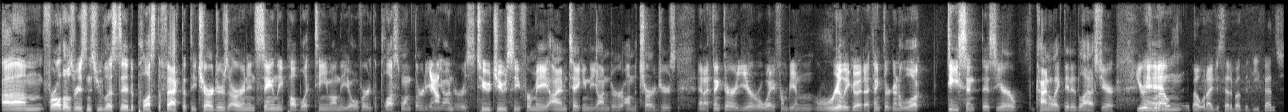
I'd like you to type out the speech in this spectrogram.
Um, for all those reasons you listed, plus the fact that the Chargers are an insanely public team on the over, the plus 130 yeah. and the under is too juicy for me. I'm taking the under on the Chargers, and I think they're a year away from being really good. I think they're going to look decent this year, kind of like they did last year. Here's and, what I would say about what I just said about the defense.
